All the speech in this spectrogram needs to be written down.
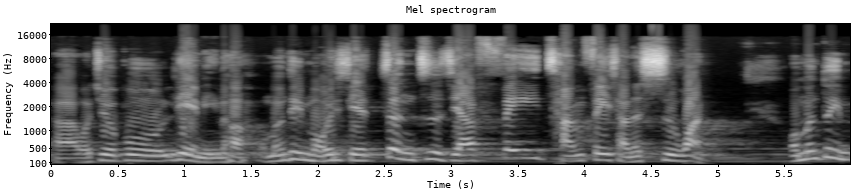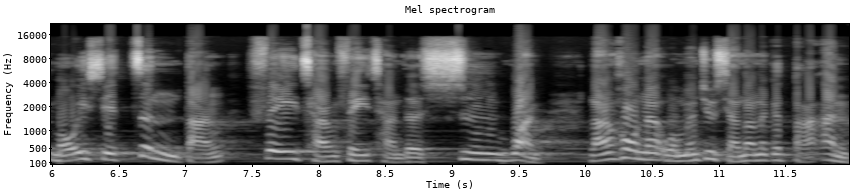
啊，我就不列名了哈。我们对某一些政治家非常非常的失望，我们对某一些政党非常非常的失望。然后呢，我们就想到那个答案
